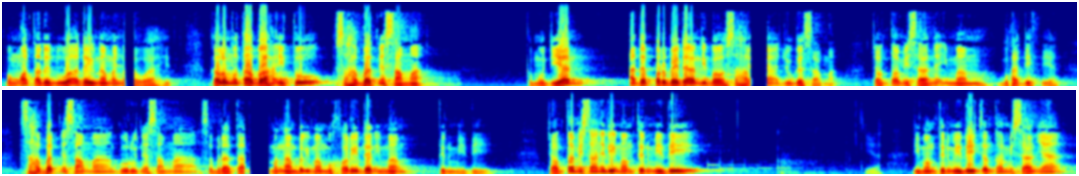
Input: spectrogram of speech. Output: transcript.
Penguat ada dua, ada yang namanya wahid. Kalau mutabah itu sahabatnya sama. Kemudian ada perbedaan di bawah sahabatnya juga sama. Contoh misalnya Imam Bukhari ya. Sahabatnya sama, gurunya sama, seberatan mengambil Imam Bukhari dan Imam Tirmidzi. Contoh misalnya di Imam Tirmidzi ya, Imam Tirmidzi contoh misalnya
